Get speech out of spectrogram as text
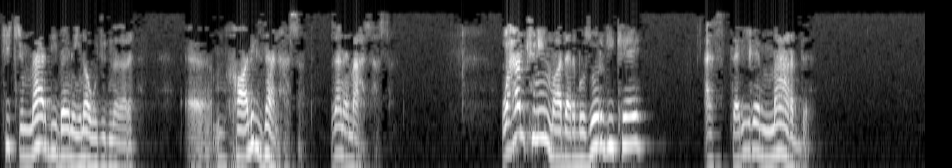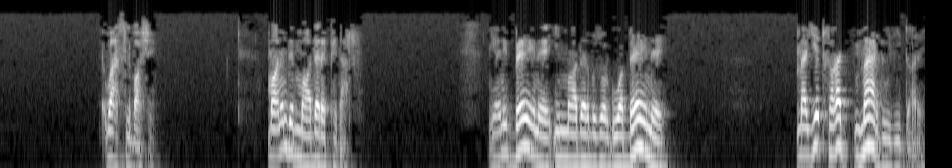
هیچ مردی بین اینا وجود نداره. خالی زن هستند. زن محض هستند. و همچنین مادر بزرگی که از طریق مرد وصل باشه. مانند مادر پدر. یعنی بین این مادر بزرگ و بین میت فقط مرد وجود داره.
